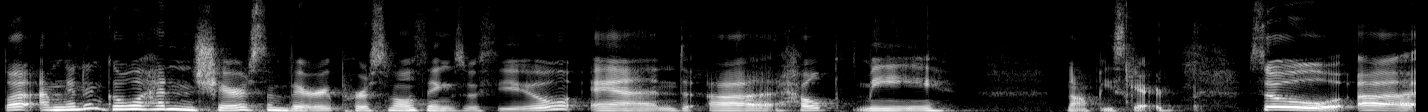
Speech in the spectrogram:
But I'm gonna go ahead and share some very personal things with you and uh, help me not be scared. So uh,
